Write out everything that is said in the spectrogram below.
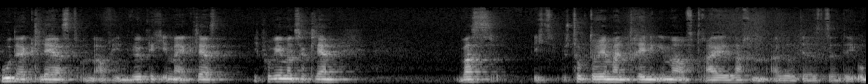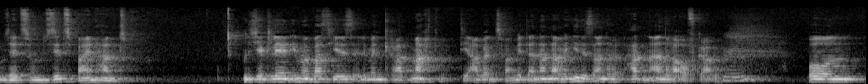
gut erklärst und auch ihnen wirklich immer erklärst, ich probiere mal zu erklären, was ich strukturiere mein Training immer auf drei Sachen, also die Umsetzung Sitzbeinhand. Und ich erkläre ihnen immer, was jedes Element gerade macht. Die arbeiten zwar miteinander, aber jedes andere hat eine andere Aufgabe. Mhm. Und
